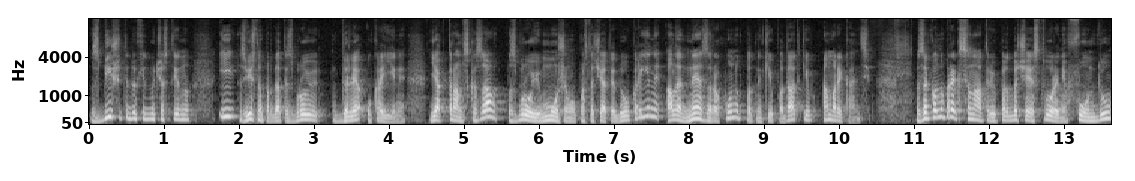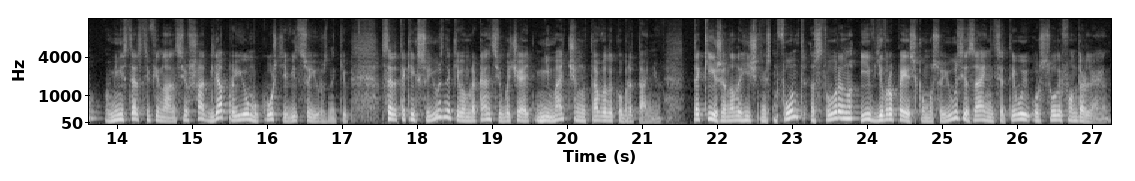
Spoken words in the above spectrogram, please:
збільшити дохідну частину і, звісно, продати зброю для України. Як Трамп сказав, зброю можемо постачати до України, але не за рахунок платників податків американців. Законопроект сенаторів передбачає створення фонду в Міністерстві фінансів США для прийому коштів від союзників. Серед таких союзників американці вбачають Німеччину та Великобританію. Такий же аналогічний фонд створено і в Європейському Союзі за ініціативою Урсули фон дер Ляєн.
